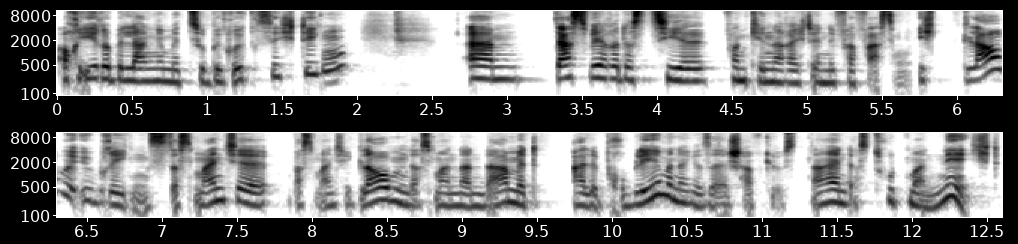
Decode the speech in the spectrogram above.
auch ihre Belange mit zu berücksichtigen. Ähm, das wäre das Ziel von Kinderrechte in die Verfassung. Ich glaube übrigens, dass manche, was manche glauben, dass man dann damit alle Probleme in der Gesellschaft löst. Nein, das tut man nicht,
